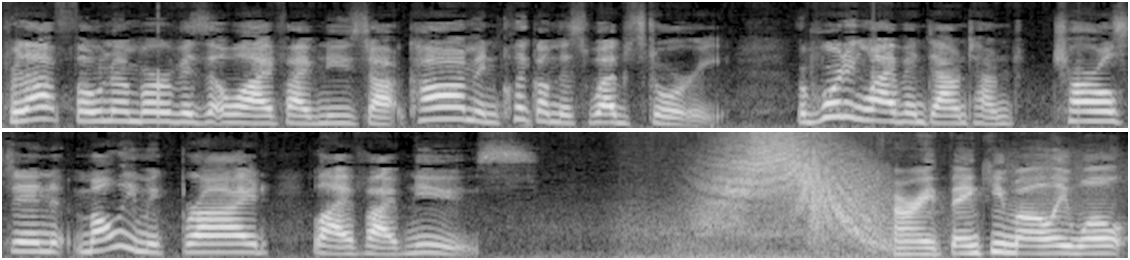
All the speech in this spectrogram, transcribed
For that phone number, visit live5news.com and click on this web story. Reporting live in downtown Charleston, Molly McBride, Live 5 News. All right, thank you, Molly. Well,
